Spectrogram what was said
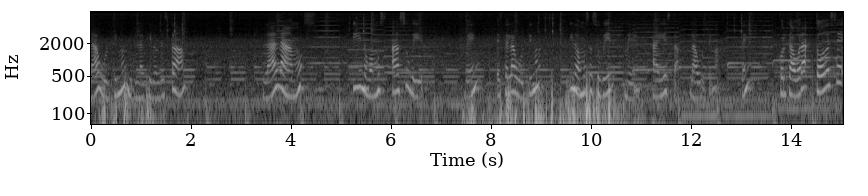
la última. Miren aquí donde está. La alamos y nos vamos a subir. Ven esta es la última y nos vamos a subir. Miren ahí está la última. Ven porque ahora todo ese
